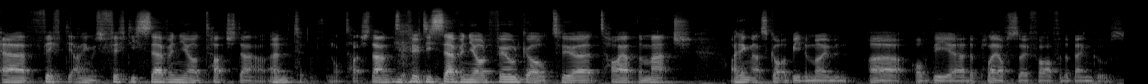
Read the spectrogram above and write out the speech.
uh, 50, I think it was 57 yard touchdown, and um, t- not touchdown, 57 yard field goal to uh, tie up the match. I think that's got to be the moment uh, of the uh, the playoffs so far for the Bengals.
